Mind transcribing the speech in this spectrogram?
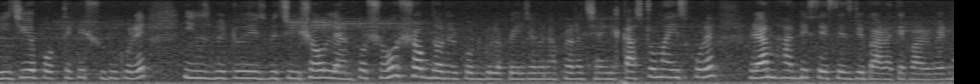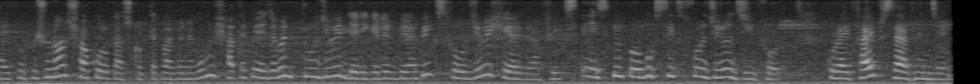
ভিজিএ পোর্ট থেকে শুরু করে ইউএসবি টু ইউএসবি থ্রি সহ ল্যাম্পোর্ট সহ সব ধরনের পোর্টগুলো পেয়ে যাবেন। আপনারা চাইলে কাস্টমাইজ করে র্যাম হার্ড ডিস্ক এসএসডি বাড়াতে পারবেন। হাই প্রফেশনাল সকল কাজ করতে পারবেন এবং সাথে পেয়ে যাবেন two GB dedicated graphics four GB share graphics HP ProBook six four zero G four core i five seven gen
